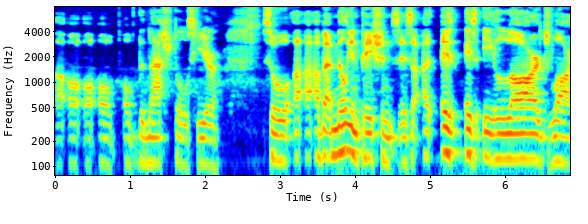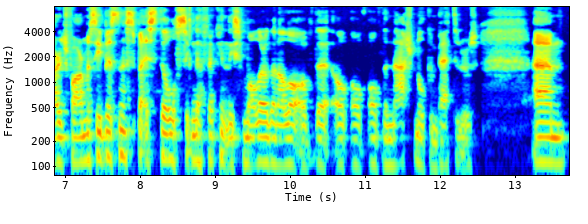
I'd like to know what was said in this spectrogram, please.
of, of, of the nationals here. So uh, about a million patients is a, is is a large large pharmacy business, but it's still significantly smaller than a lot of the of, of the national competitors. Um,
